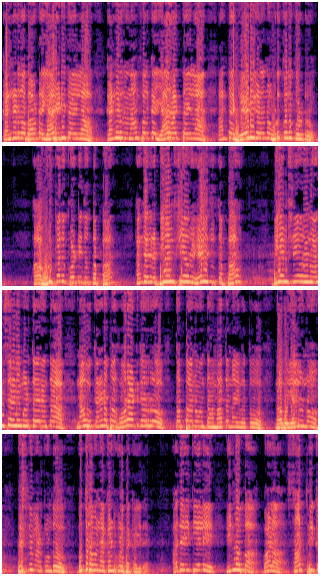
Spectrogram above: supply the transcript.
ಕನ್ನಡದ ಬಾವುಟ ಯಾರು ಹಿಡಿತಾ ಇಲ್ಲ? ಕನ್ನಡದ ನಾಮಫಲಕ ಯಾರು ಹಾಕ್ತಾ ಇಲ್ಲ ಅಂತ ಹೇಳಿಗಳನ್ನು ಹುಡುಕೋದು ಹೊರಟ್ರು ಆ ಹುಡುಕೋದು ಕೊಟ್ಟಿದ್ದು ತಪ್ಪ. ಹಂಗಾದ್ರೆ ಬಿ ಎಂ ಸಿ ಅವರು ಹೇಳಿದ್ದು ತಪ್ಪ. ಬಿ ಎಂ ಶ್ರೀ ಅವರನ್ನು ಅನುಸರಣೆ ಮಾಡ್ತಾ ಇರೋಂತ ನಾವು ಕನ್ನಡ ಪರ ಹೋರಾಟಗಾರರು ತಪ್ಪ ಅನ್ನುವಂತಹ ಮಾತನ್ನ ಇವತ್ತು ನಾವು ಎಲ್ಲರೂ ಪ್ರಶ್ನೆ ಮಾಡಿಕೊಂಡು ಉತ್ತರವನ್ನ ಕಂಡುಕೊಳ್ಬೇಕಾಗಿದೆ. ಅದೇ ರೀತಿಯಲ್ಲಿ ಇನ್ನೊಬ್ಬ ಬಹಳ ಸಾತ್ವಿಕ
